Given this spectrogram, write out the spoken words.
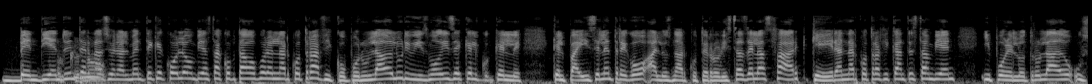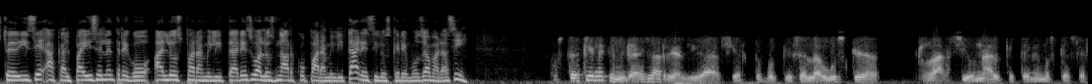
vendiendo internacionalmente que Colombia está cooptado por el narcotráfico. Por un lado, el uribismo dice que el, que, el, que el país se le entregó a los narcoterroristas de las FARC, que eran narcotraficantes también, y por el otro lado, usted dice acá el país se le entregó a los paramilitares o a los narcoparamilitares, si los queremos llamar así. Usted tiene que mirar la realidad, ¿cierto? Porque esa es la búsqueda racional que tenemos que hacer.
